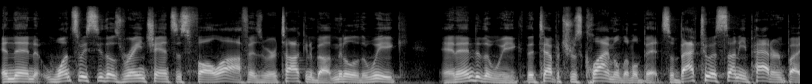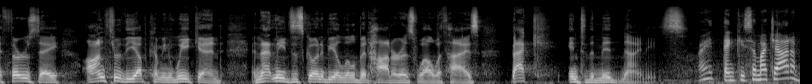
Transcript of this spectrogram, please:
And then once we see those rain chances fall off, as we were talking about, middle of the week and end of the week, the temperatures climb a little bit. So back to a sunny pattern by Thursday on through the upcoming weekend. And that means it's going to be a little bit hotter as well with highs back into the mid 90s. All right. Thank you so much, Adam.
